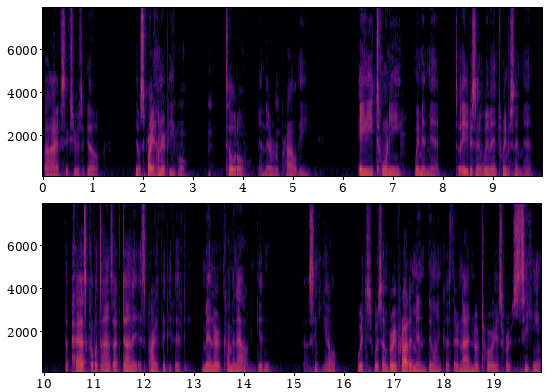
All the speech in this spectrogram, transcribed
five, six years ago, there was probably 100 people total, and there were probably 80, 20 women, men. So 80% women, 20% men. The past couple times I've done it, it's probably 50 50. Men are coming out and getting uh, seeking help, which, which I'm very proud of men doing because they're not notorious for seeking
